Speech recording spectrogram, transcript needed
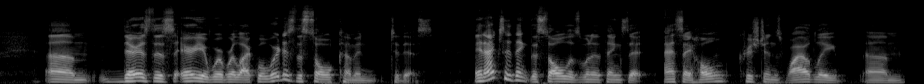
Um, there's this area where we're like, well, where does the soul come into this? And I actually think the soul is one of the things that, as a whole, Christians wildly um,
